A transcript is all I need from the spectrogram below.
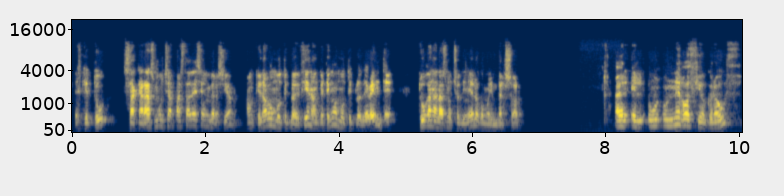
es que tú sacarás mucha pasta de esa inversión. Aunque no haga un múltiplo de 100, aunque tenga un múltiplo de 20, tú ganarás mucho dinero como inversor. A ver, un, negocio growth,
